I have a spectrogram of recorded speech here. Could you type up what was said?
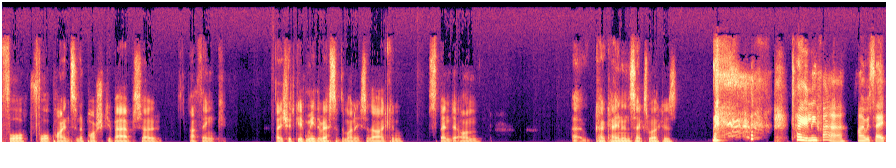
four four pints and a posh kebab, so I think they should give me the rest of the money so that I can spend it on uh, cocaine and sex workers. totally fair, I would say.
